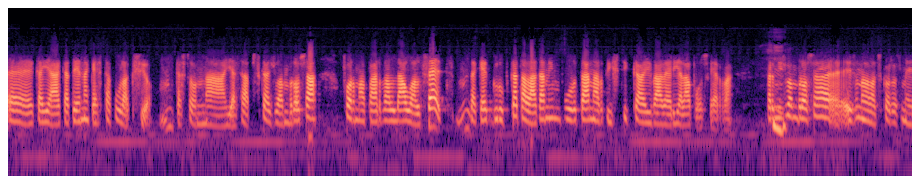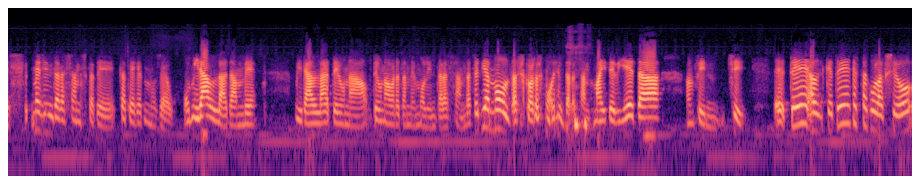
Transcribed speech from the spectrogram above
eh, que hi ha, que té en aquesta col·lecció, mm, que són, eh, ja saps que Joan Brossa forma part del Dau al Set, mm, d'aquest grup català tan important artístic que hi va haver-hi a la postguerra. Per mi, mm. Joan Brossa és una de les coses més, més interessants que té, que té aquest museu. O Miralda, també. Miralda té una, té una obra també molt interessant. De fet, hi ha moltes coses molt interessants. Maite Vieta, en fi, sí. Eh, té, el que té aquesta col·lecció,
